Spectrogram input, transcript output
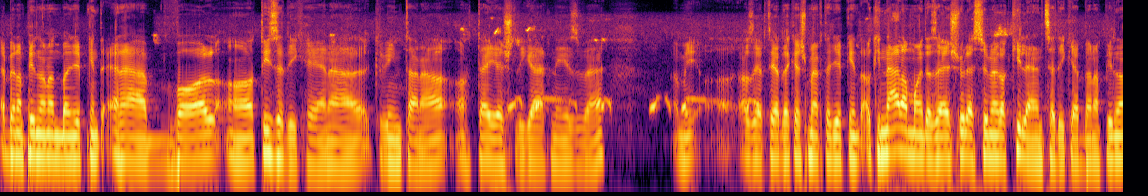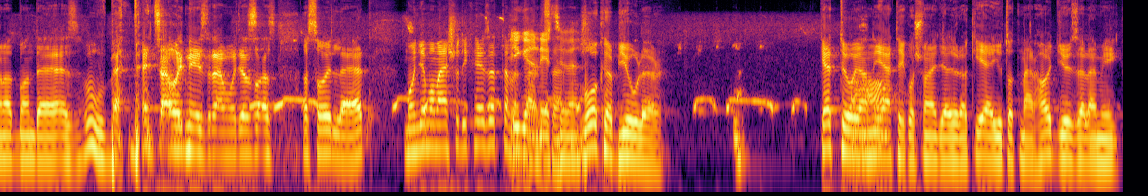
Ebben a pillanatban egyébként Erával a tizedik helyen áll Quintana a teljes ligát nézve, ami azért érdekes, mert egyébként aki nálam majd az első lesz, ő meg a kilencedik ebben a pillanatban, de ez, hú, Be- Bence, hogy néz rám, hogy az, az, az hogy lehet. Mondjam a második helyzetemet, Igen, légy. Walker Bueller. Kettő olyan Aha. játékos van egyelőre, aki eljutott már hat győzelemig,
